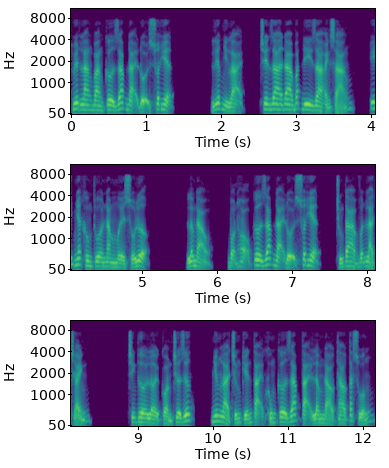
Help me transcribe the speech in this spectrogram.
huyết lang bang cơ giáp đại đội xuất hiện. Liếc nhìn lại, trên da đa bắt đi ra ánh sáng, ít nhất không thua năm mươi số lượng. Lâm đảo bọn họ cơ giáp đại đội xuất hiện, chúng ta vẫn là tránh. Trịnh thừa lời còn chưa dứt, nhưng là chứng kiến tại khung cơ giáp tại lâm đảo thao tác xuống,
